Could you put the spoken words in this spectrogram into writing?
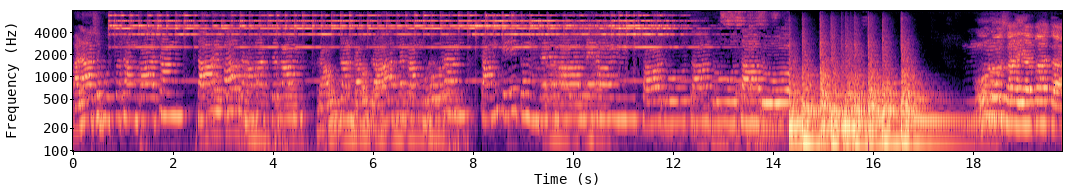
पलाशपुष्पसङ्काशं तारकाग्रहमस्तकं रौद्रं रौद्रात्मकं घोरं तं केतुं प्रणमाम्यहम् साधु साधु साधु Saya patah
